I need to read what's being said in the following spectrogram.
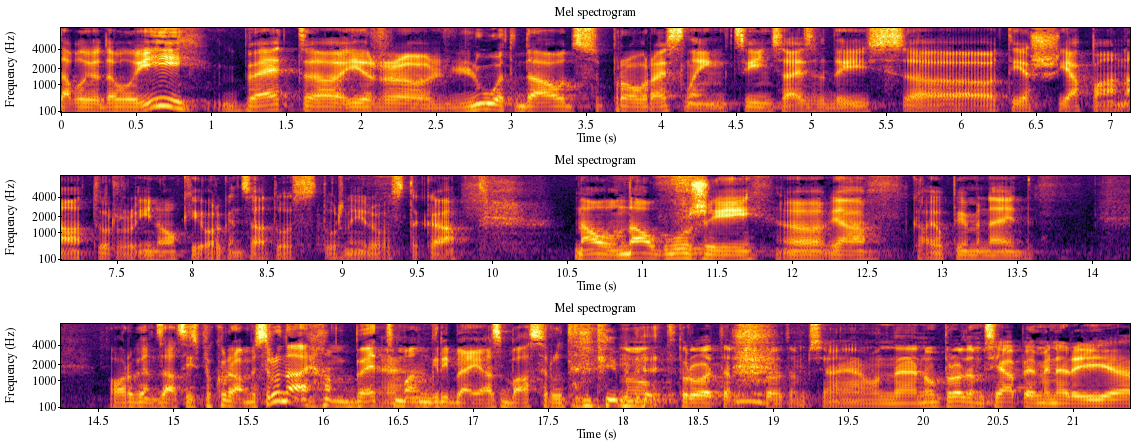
WWE, bet ir ļoti daudz pro wrestling cīņas aizvadījis tieši Japānā, tur Inoki organizētos turnīros. Nav, nav gluži, jā, kā jau pieminēju, organizācijas, par kurām mēs runājam, bet jā. man gribējās basrūteni Nu, pieminēt. protams, protams, jā, jā. Un, nu, protams, jāpiemina arī, ā,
